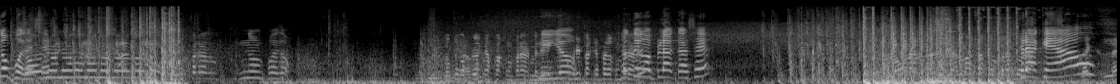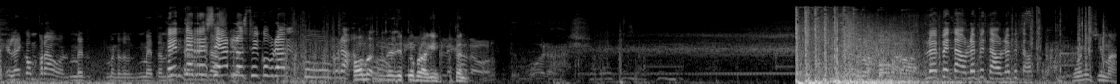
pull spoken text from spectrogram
No puede No, ser. no, no, no, no, no, no, no. No puedo. No tengo placas para comprar. Me Ni yo. para pueda No comprar. tengo ¿eh? placas, ¿eh? Craqueado. La, la- la he comprado. Me, me, me tendréis Gente, que abrir resear, aquí. lo estoy cobrando. Cubra. Oh, me, me, estoy por aquí. Ten. Lo he petado, lo he petado, lo he petado. Buenísima.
